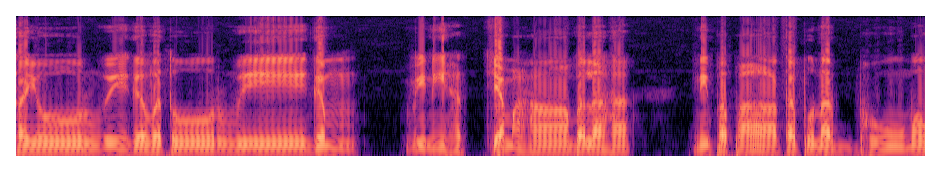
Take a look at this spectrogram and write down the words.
तयोर्वेगवतोर्वेगम् विनिहत्य महाबलः निपपातपुनर्भूमौ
